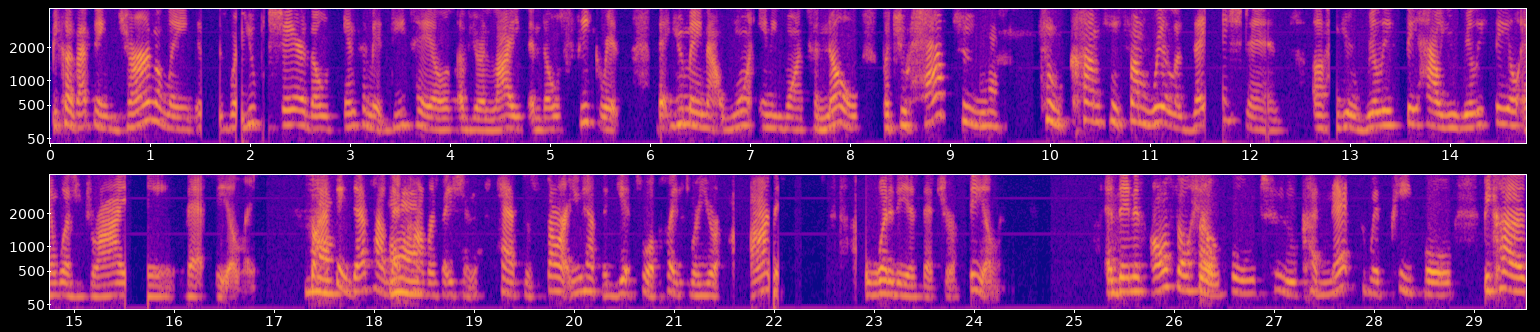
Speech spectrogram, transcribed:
because I think journaling is where you can share those intimate details of your life and those secrets that you may not want anyone to know, but you have to to come to some realization of how you really see how you really feel and what's driving that feeling. So mm-hmm. I think that's how that mm-hmm. conversation has to start. You have to get to a place where you're honest what it is that you're feeling. And then it's also helpful to connect with people because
